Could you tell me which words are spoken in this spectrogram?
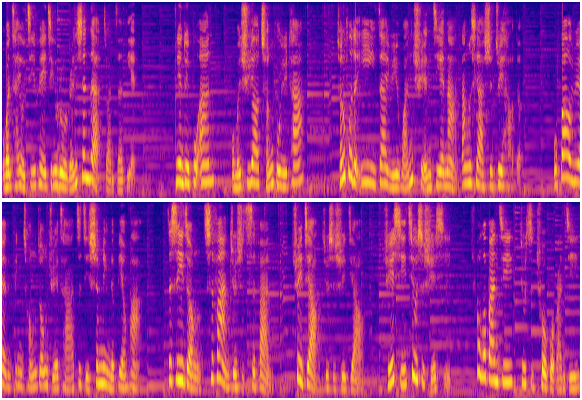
我们才有机会进入人生的转折点。面对不安，我们需要臣服于它。臣服的意义在于完全接纳当下是最好的。不抱怨，并从中觉察自己生命的变化，这是一种吃饭就是吃饭，睡觉就是睡觉，学习就是学习，错过班机就是错过班机，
